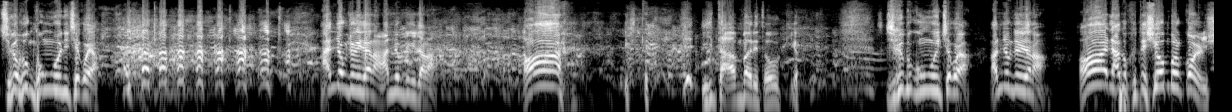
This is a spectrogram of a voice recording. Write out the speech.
직업은 공무원이 최고야. 안정적이잖아. 안정적이잖아. 아, 이 다음 말이 더 웃겨. 직업은 공무원이 최고야. 안정적이잖아. 아, 나도 그때 시험 볼 걸.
